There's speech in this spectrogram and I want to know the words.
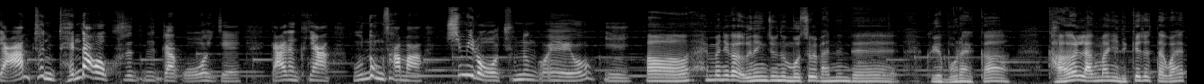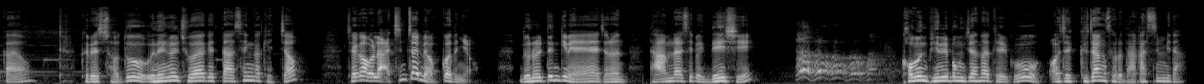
아무튼 된다고 그러더라고, 이제. 나는 그냥 운동 삼아 취미로 줍는 거예요, 예. 아, 할머니가 은행 주는 모습을 봤는데 그게 뭐랄까 가을 낭만이 느껴졌다고 할까요? 그래서 저도 은행을 줘야겠다 생각했죠. 제가 원래 아침잠이 없거든요. 눈을 뜬 김에 저는 다음날 새벽 4시 검은 비닐봉지 하나 들고 어제 그 장소로 나갔습니다.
